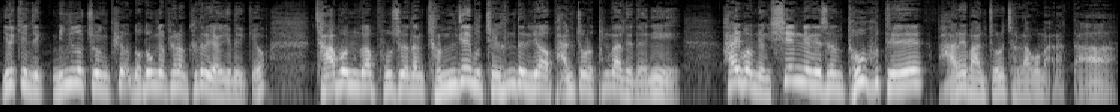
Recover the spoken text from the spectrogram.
이렇게 이제 민주노총 표, 노동경 표현 그대로 이야기 드릴게요. 자본과 보수여당 경제부채 흔들려 반쪽으로 통과되더니 하위법령 시행령에서는 더욱 후퇴해 반의 반쪽으로 전라고 말았다.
